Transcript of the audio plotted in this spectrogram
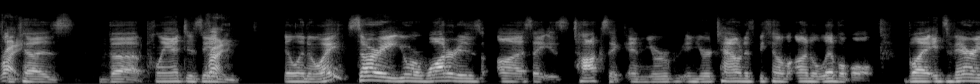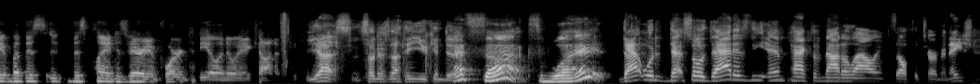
Right. because the plant is in Right. Illinois. Sorry, your water is uh say is toxic and your in your town has become unlivable. But it's very but this this plant is very important to the Illinois economy. Yes. So there's nothing you can do. That sucks. What? that would that so that is the impact of not allowing self determination.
